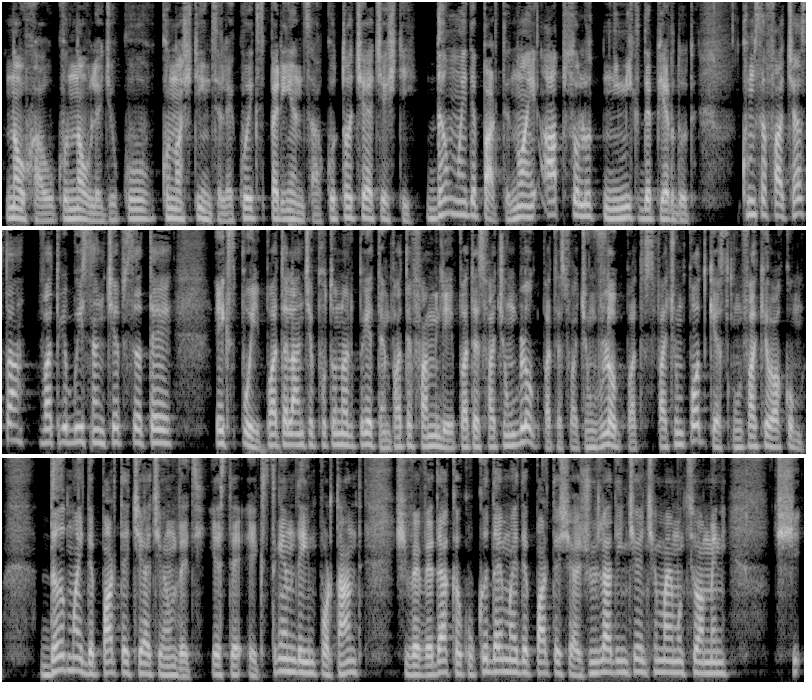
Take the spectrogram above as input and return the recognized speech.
know-how, cu knowledge cu cunoștințele, cu experiența, cu tot ceea ce știi. dă mai departe, nu ai absolut nimic de pierdut. Cum să faci asta? Va trebui să începi să te expui. Poate la început unor prieteni, poate familie, poate să faci un blog, poate să faci un vlog, poate să faci un podcast, cum fac eu acum. Dă mai departe ceea ce înveți. Este extrem de important și vei vedea că cu cât dai mai departe și ajungi la din ce în ce mai mulți oameni și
